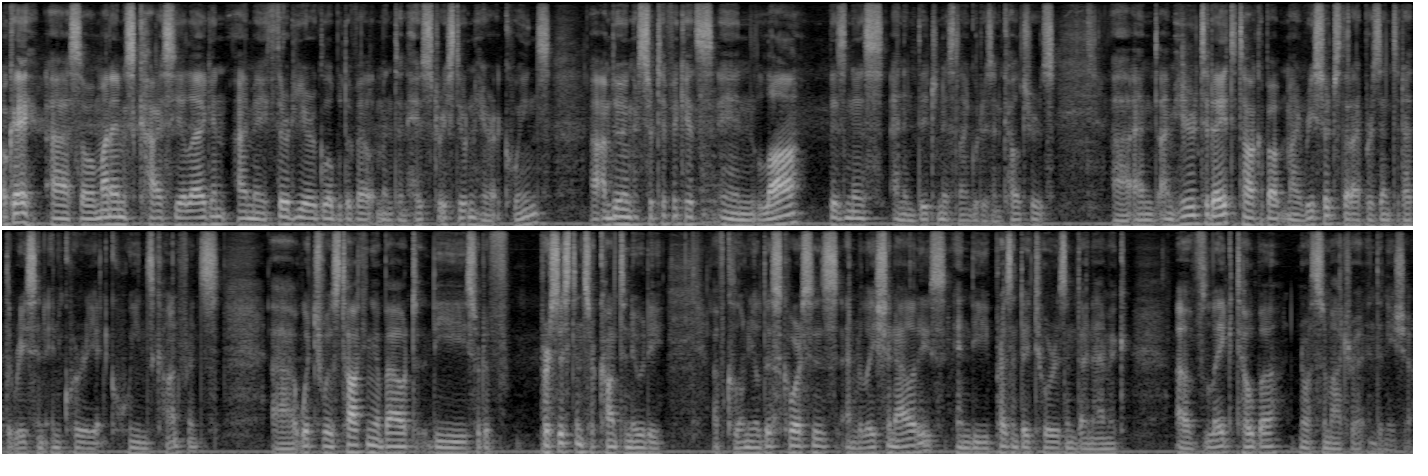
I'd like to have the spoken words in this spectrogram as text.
Okay, uh, so my name is Kai Siallagan. I'm a third year global development and history student here at Queen's. Uh, I'm doing certificates in law, business, and indigenous languages and cultures. Uh, and I'm here today to talk about my research that I presented at the recent Inquiry at Queen's conference, uh, which was talking about the sort of persistence or continuity of colonial discourses and relationalities in the present day tourism dynamic of Lake Toba, North Sumatra, Indonesia.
